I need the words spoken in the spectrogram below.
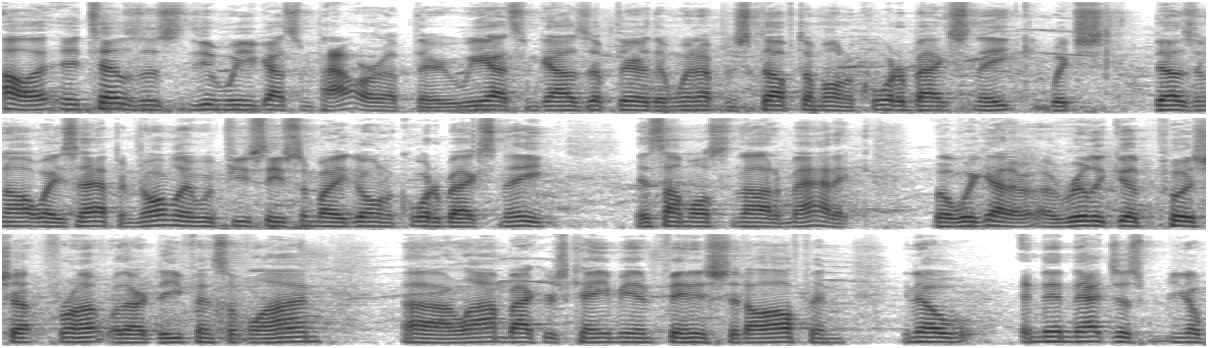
Oh, it tells us that we got some power up there. We got some guys up there that went up and stuffed them on a quarterback sneak, which doesn't always happen. Normally, if you see somebody go on a quarterback sneak, it's almost an automatic. But we got a, a really good push up front with our defensive line. Uh, our linebackers came in, finished it off, and you know, and then that just you know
